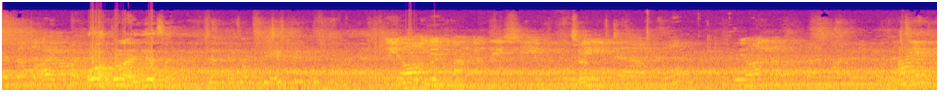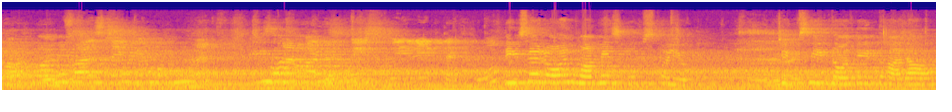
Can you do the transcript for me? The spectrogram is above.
I don't. I. Oh, I don't know. Yes, okay. We all in Bangladeshi who sure. made uh, book, we all love her mother. I got one. First time you right? These are mother. We, we read that book. These are all mommy's books for you. Gypsy, Nodi, Dhara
